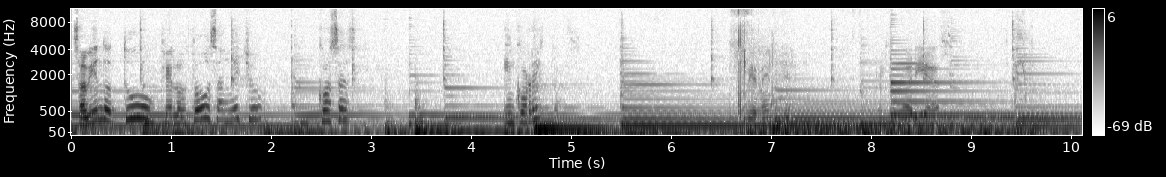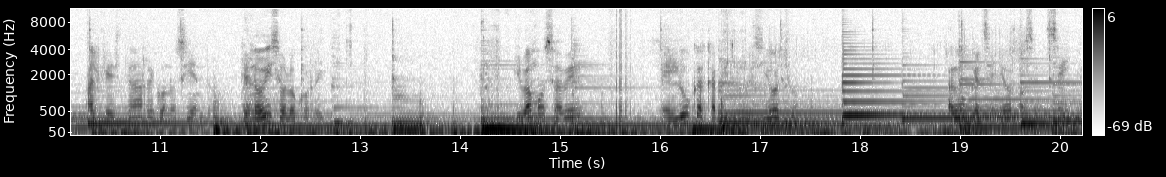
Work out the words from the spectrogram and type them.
Sabiendo tú que los dos han hecho cosas incorrectas. Obviamente, al que está reconociendo que no hizo lo correcto. Y vamos a ver en Lucas capítulo 18 algo que el Señor nos enseña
